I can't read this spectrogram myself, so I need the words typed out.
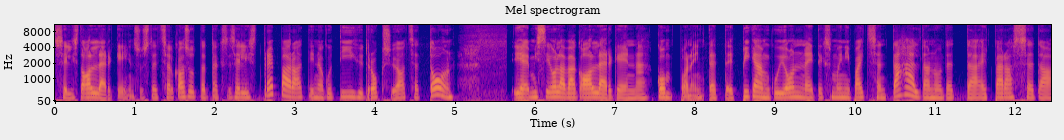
sellist allergeensust, et seal kasutatakse sellist preparaati nagu dihüdroksüatsetoon, ja mis ei ole väga allergeenne komponent, et, et pigem kui on näiteks mõni patsient täheldanud, et, et pärast seda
